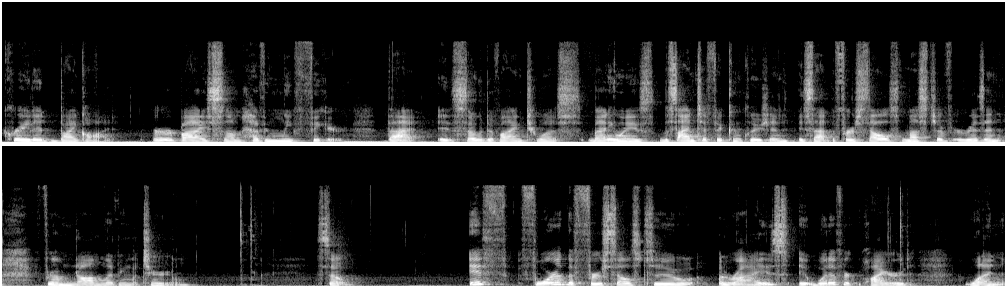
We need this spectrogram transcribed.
created by God or by some heavenly figure that is so divine to us. But anyways, the scientific conclusion is that the first cells must have arisen from non-living material. So, if for the first cells to arise, it would have required one,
